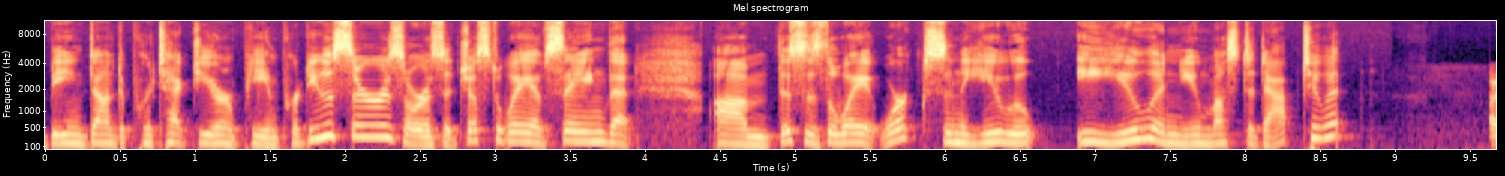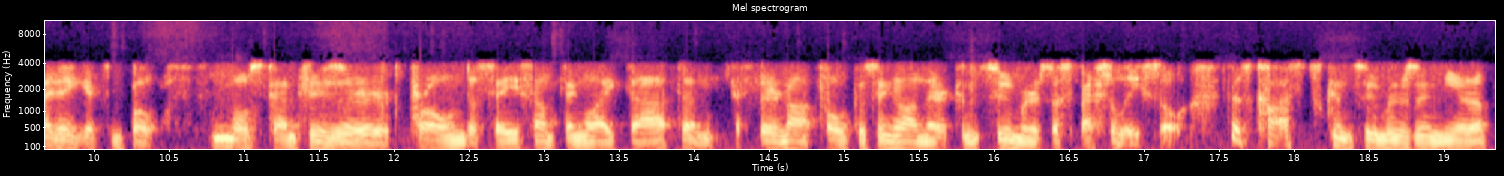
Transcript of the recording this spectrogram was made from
being done to protect European producers, or is it just a way of saying that um, this is the way it works in the EU, EU and you must adapt to it? I think it's both. Most countries are prone to say something like that, and if they're not focusing on their consumers, especially so, this costs consumers in Europe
